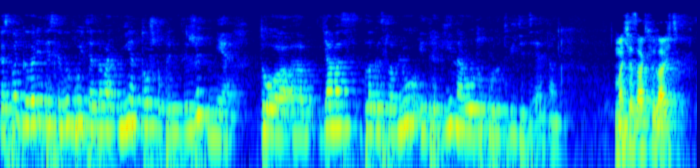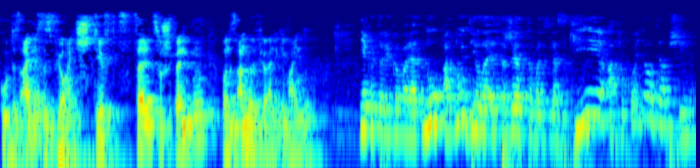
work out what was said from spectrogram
Господь говорит, если вы будете отдавать мне то, что принадлежит мне, то э, я вас благословлю, и другие народы будут видеть это. Mancher sagt vielleicht, gut, das eine ist es für ein Stiftszelt zu spenden und das andere für eine Gemeinde. Некоторые говорят, ну, одно дело это жертвовать для скини, а другое дело для общины.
